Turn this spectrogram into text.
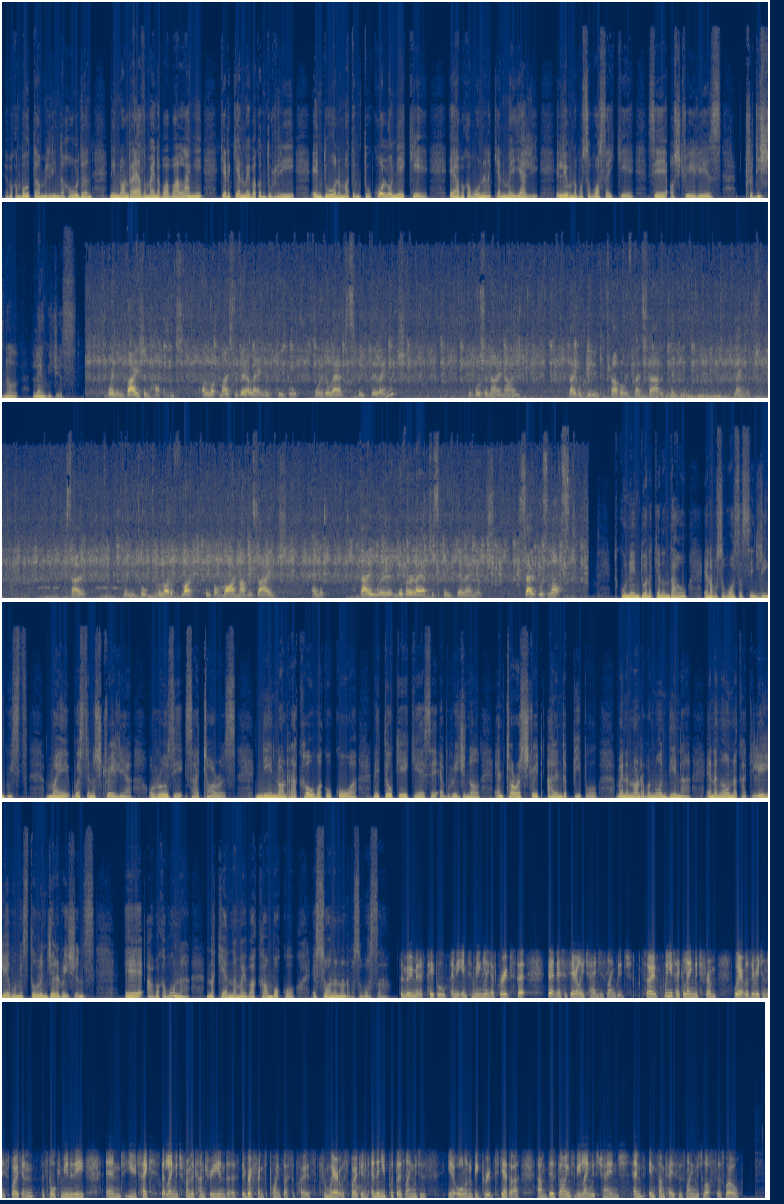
E wakambauta Melinda Holden ni non reado mai na babalangi ke na kiana mai wakanduri e nduo na matini tu kolo ni e ke e a wakabuna na kiana mai yali e lewe na wasa wasa i ke se Australia's traditional languages. When invasion happened, a lot, most of our language people weren't allowed to speak their language. It was a no-no. They would get into trouble if they started talking language. So when you talk to a lot of like people my mother's age, and they were never allowed to speak their language. So it was lost. Tukune ndua na kianandao e na wasa wasa sen linguist mai Western Australia o Rosie Sitorus ni nonra kaua kokoa na se Aboriginal and Torres Strait Islander people mai na nonra panuan dina e na ngauna ka kilelevu me stolen generations e a wakawuna na kena mai wakaamboko e soana nonra wasa wasa. The movement of people and the intermingling of groups that that necessarily changes language. So when you take a language from where it was originally spoken, a small community, and you take that language from the country and the, the reference points, I suppose, from where it was spoken, and then you put those languages you know, all in a big group together, um, there's going to be language change and in some cases language loss as well.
